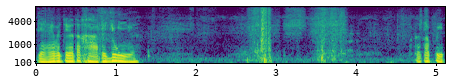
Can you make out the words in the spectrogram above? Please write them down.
อย่าให้ไปเจอตะขาไปยุ่งเลย แล้วก็ปิด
